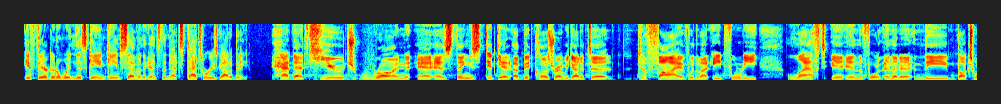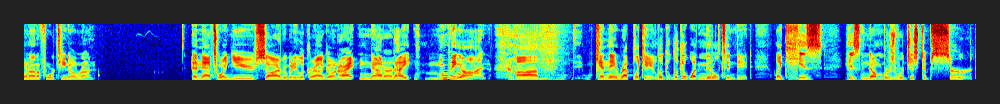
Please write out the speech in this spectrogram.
if they're going to win this game, game seven against the Nets. That's where he's got to be had that huge run as things did get a bit close, right? We got it to to five with about 8:40 left in, in the fourth, and then uh, the Bucks went on a 14-0 run. And that's when you saw everybody look around, going, "All right, not our night. Moving on." Um, can they replicate? Look, look at what Middleton did. Like his his numbers were just absurd.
